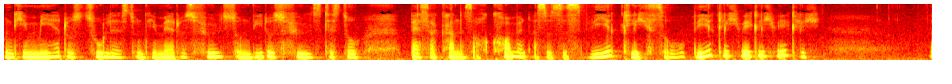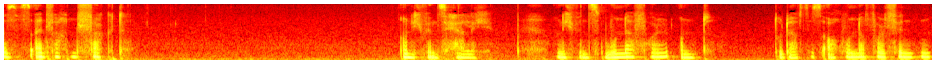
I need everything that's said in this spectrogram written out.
Und je mehr du es zulässt und je mehr du es fühlst und wie du es fühlst, desto besser kann es auch kommen. Also es ist wirklich so. Wirklich, wirklich, wirklich. Es ist einfach ein Fakt. Und ich finde es herrlich. Und ich finde es wundervoll. Und du darfst es auch wundervoll finden.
